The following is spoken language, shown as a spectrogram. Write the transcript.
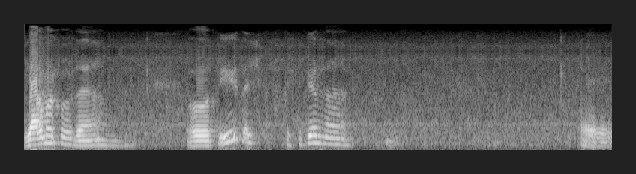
ярмарку, да. Вот, и, значит, постепенно э,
